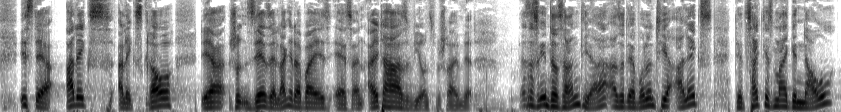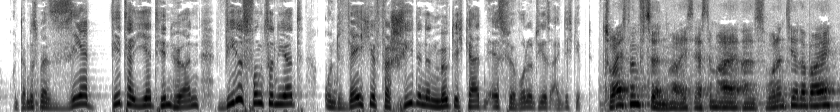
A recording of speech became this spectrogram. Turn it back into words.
ist der Alex, Alex Grau, der schon sehr, sehr lange dabei ist. Er ist ein alter Hase, wie er uns beschreiben wird. Das ist interessant, ja. Also der Volunteer Alex, der zeigt jetzt mal genau, und da müssen wir sehr detailliert hinhören, wie das funktioniert und welche verschiedenen Möglichkeiten es für Volunteers eigentlich gibt. 2015 war ich das erste Mal als Volunteer dabei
